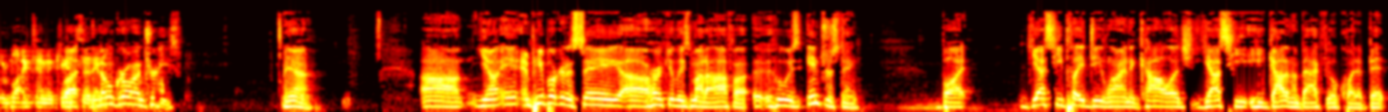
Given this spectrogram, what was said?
would have liked him in Kansas but City. They don't grow on trees. Yeah. Uh, you know, and, and, people are going to say uh, Hercules Mataafa, uh, who is interesting, but yes, he played D line in college. Yes, he he got in the backfield quite a bit.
